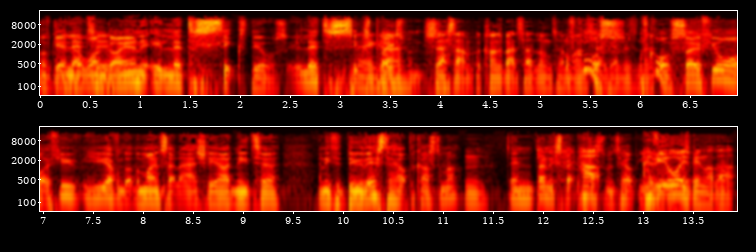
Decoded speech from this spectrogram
of getting that one to- guy in, it led to six deals. It led to six placements. So that's that. It comes back to that long term mindset course, again, isn't it? of course. So if you're if you you haven't got the mindset that actually I need to I need to do this to help the customer, then don't expect the. How- customer to help you. Have you always been like that?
